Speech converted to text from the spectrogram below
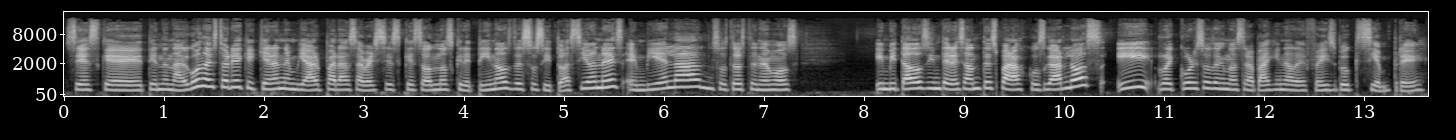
Si es que tienen alguna historia que quieran enviar para saber si es que son los cretinos de sus situaciones, envíela. Nosotros tenemos invitados interesantes para juzgarlos y recursos en nuestra página de Facebook siempre.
